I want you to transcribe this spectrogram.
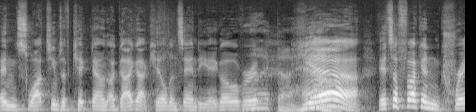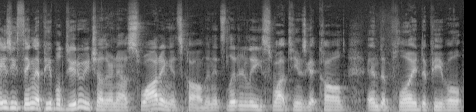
And SWAT teams have kicked down. A guy got killed in San Diego over it. What the hell? Yeah, it's a fucking crazy thing that people do to each other now. Swatting, it's called, and it's literally SWAT teams get called and deployed to people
